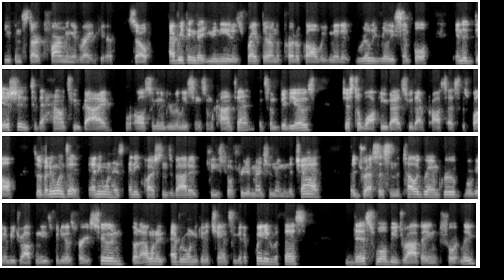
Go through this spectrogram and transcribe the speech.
you can start farming it right here. So everything that you need is right there on the protocol. We've made it really, really simple. In addition to the how-to guide, we're also going to be releasing some content and some videos just to walk you guys through that process as well. So if anyone's anyone has any questions about it, please feel free to mention them in the chat. Address us in the Telegram group. We're going to be dropping these videos very soon, but I wanted everyone to get a chance to get acquainted with this. This will be dropping shortly.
